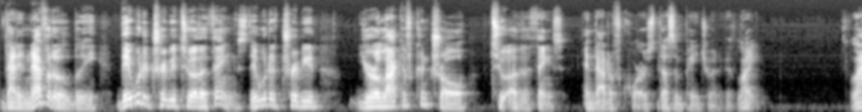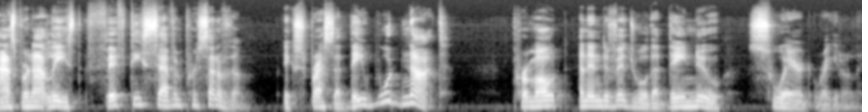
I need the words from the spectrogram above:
That inevitably they would attribute to other things. They would attribute your lack of control to other things. And that, of course, doesn't paint you in a good light. Last but not least, 57% of them expressed that they would not promote an individual that they knew sweared regularly.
